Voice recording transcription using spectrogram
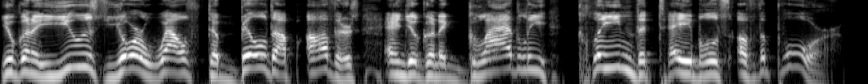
You're going to use your wealth to build up others, and you're going to gladly clean the tables of the poor.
